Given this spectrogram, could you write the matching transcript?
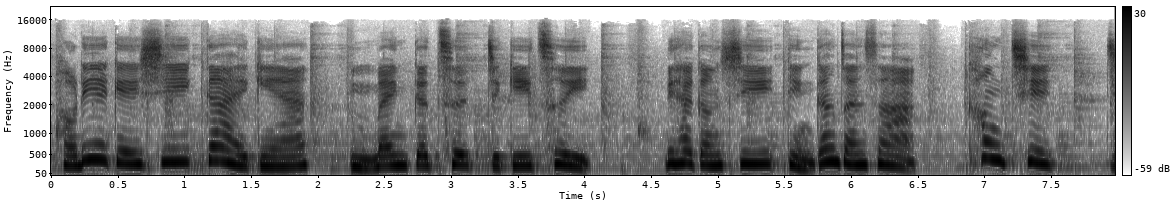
互你的家洗才会行，毋免各出一支喙。你喺公司定岗专线：零七二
